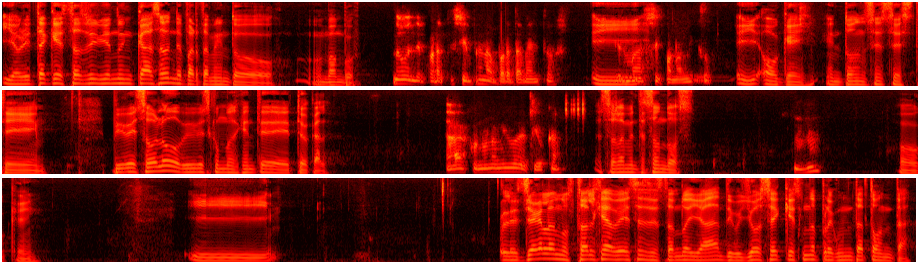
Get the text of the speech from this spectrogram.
Y ahorita que estás viviendo en casa o en departamento, Bambu. No, en siempre en apartamentos, Y, es más económico. y, ok, entonces, este, ¿vives solo o vives con más gente de Teocal? Ah, con un amigo de Tiocan. Solamente son dos. Ujú. Ok. Y les llega la nostalgia a veces estando allá. Digo, yo sé que es una pregunta tonta,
